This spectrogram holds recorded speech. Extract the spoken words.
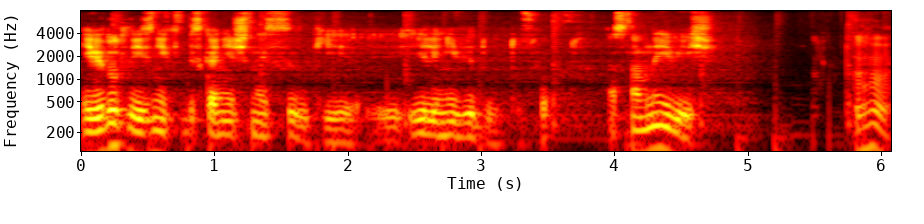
И ведут ли из них бесконечные ссылки или не ведут. То есть вот основные вещи. Угу.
